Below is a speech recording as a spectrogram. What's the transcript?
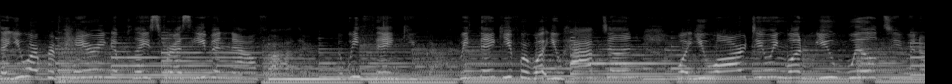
That you are preparing a place for us even now, Father. And we thank you, God. We thank you for what you have done, what you are doing, what you will do in our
